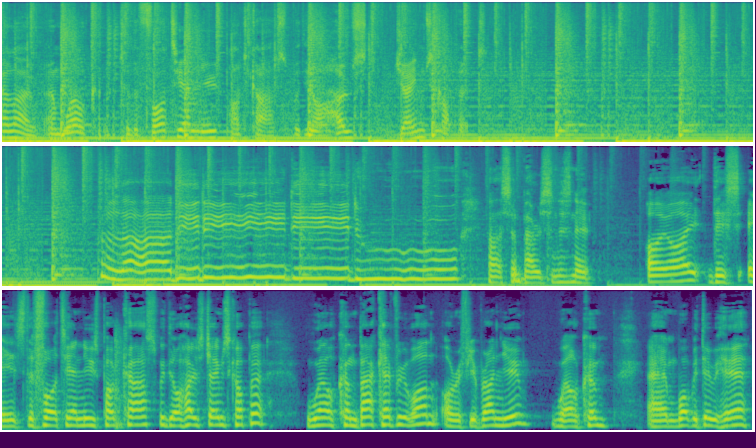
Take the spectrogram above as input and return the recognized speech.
Hello and welcome to the Fortean News Podcast with your host, James Coppett. La dee dee dee doo. That's embarrassing, isn't it? Oi, oi, this is the Fortean News Podcast with your host, James Coppett. Welcome back, everyone, or if you're brand new, welcome. Um, what we do here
